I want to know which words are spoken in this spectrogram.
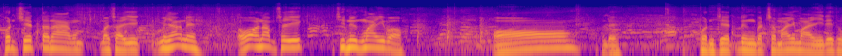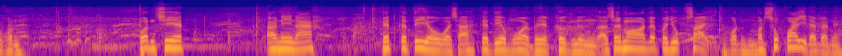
เพ่นเช็ดตะนางมาใส่อีกไม่ยักเนี่ยโอ้เอาน้ำใส่อีกชิ้นหนึ่งใหม่บ่อ๋อเด้เพ่นเช็ดหนึ่งแบบสมัยใหม่เด้ทุกคนเพ่นเช็ดอันนี้นะเฮ็ดกระเตียวว่าซะกระเตียวมวยไปเฮ็ดครึ่งหนึ่งเอาใส่หม้อแล้วประยุกต์ใส่ทุกคนมันสุกไว้ได้แบบนี้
